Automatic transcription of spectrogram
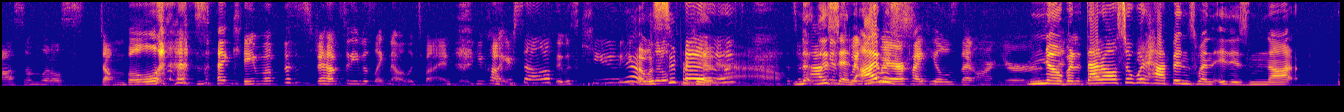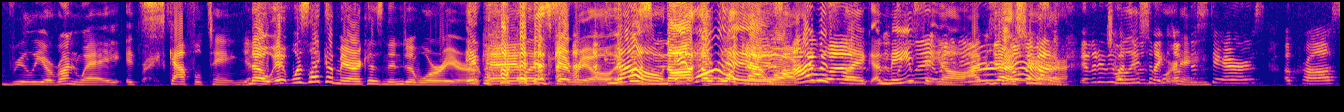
awesome little stumble as I came up the steps, and he was like, "No, it looks fine. You caught yourself. It was cute. Yeah, it was super pose." cute. Wow. That's what No, listen, when you I wear was high heels that aren't yours. no, and you but that walk- also what happens when it is not really a runway. It's Right. scaffolding. Yeah. No, it was like America's Ninja Warrior. It Okay, let's get real. it No, was not it a wa- was. catwalk. I was It like was. amazed at y'all. I was Yeah, she was there. there. It literally Totally was. It was like up the supporting. stairs, across,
